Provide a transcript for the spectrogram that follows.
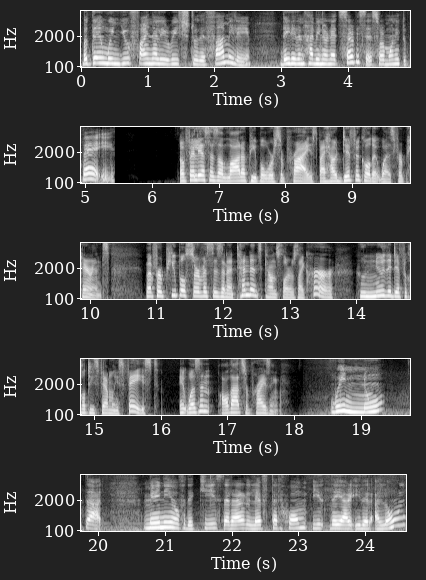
But then when you finally reach to the family, they didn't have internet services or money to pay. Ophelia says a lot of people were surprised by how difficult it was for parents. But for pupil services and attendance counselors like her, who knew the difficulties families faced, it wasn't all that surprising. We knew that many of the kids that are left at home they are either alone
